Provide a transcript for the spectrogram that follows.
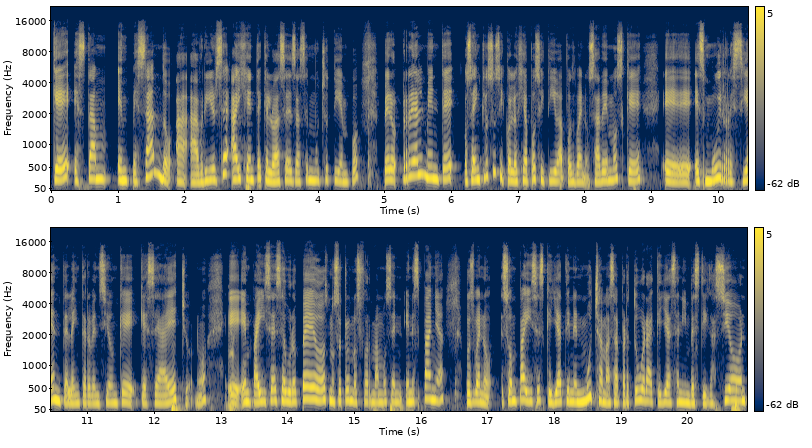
que están empezando a abrirse. Hay gente que lo hace desde hace mucho tiempo, pero realmente, o sea, incluso psicología positiva, pues bueno, sabemos que eh, es muy reciente la intervención que, que se ha hecho, ¿no? Eh, en países europeos, nosotros nos formamos en, en, España, pues bueno, son países que ya tienen mucha más apertura, que ya hacen investigación,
